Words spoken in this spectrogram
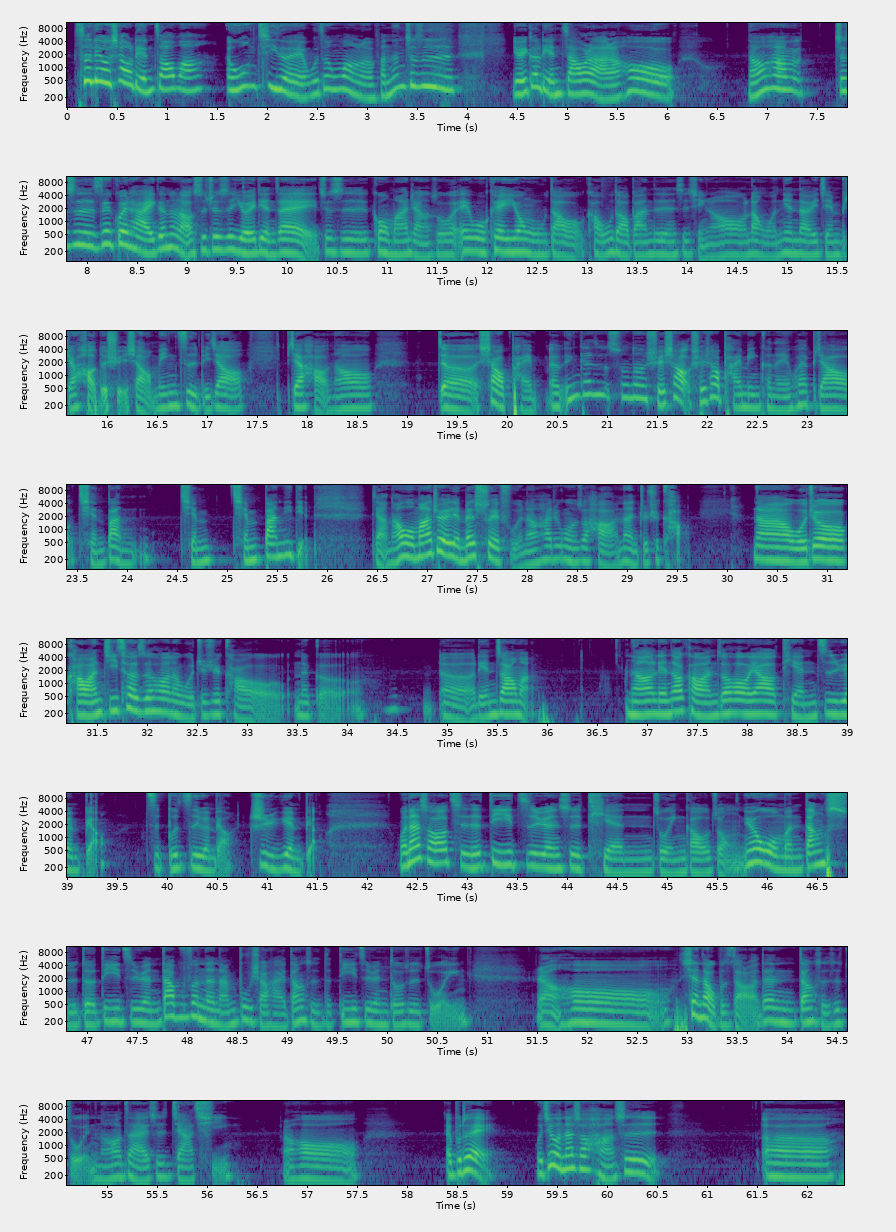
是六校连招吗？哎，忘记了哎，我真忘了。反正就是有一个连招啦，然后然后他们。就是这柜台跟那老师，就是有一点在，就是跟我妈讲说，哎，我可以用舞蹈考舞蹈班这件事情，然后让我念到一间比较好的学校，名字比较比较好，然后呃校排呃应该是说那学校学校排名可能也会比较前半前前班一点，这样，然后我妈就有点被说服，然后她就跟我说，好啊，那你就去考，那我就考完机测之后呢，我就去考那个呃联招嘛。然后联招考完之后要填志愿表，志不是志愿表，志愿表。我那时候其实第一志愿是填左营高中，因为我们当时的第一志愿，大部分的南部小孩当时的第一志愿都是左营。然后现在我不知道了，但当时是左营，然后再来是佳琪，然后哎不对，我记得我那时候好像是呃。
